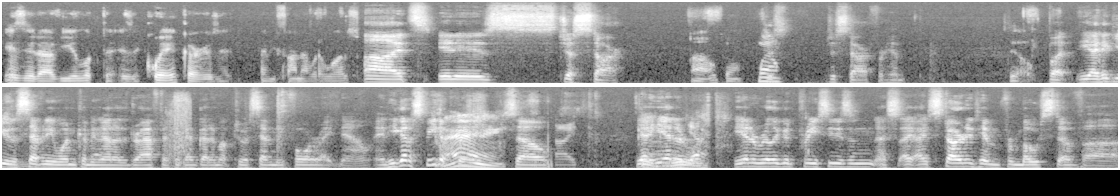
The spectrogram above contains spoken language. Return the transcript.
Is it? Uh, have you looked at? Is it quick or is it? Have you found out what it was? Uh, it's it is just star, Oh, okay. Well, just just star for him. Still. But he, I think he was a 71 coming out of the draft. I think I've got him up to a 74 right now, and he got a speed upgrade. Dang. So Nice. yeah, he had a he had a really good preseason. I, I started him for most of uh,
